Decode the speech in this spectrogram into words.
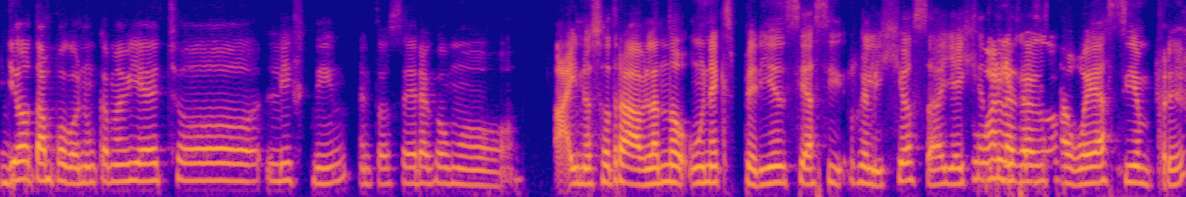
yo tampoco nunca me había hecho lifting, entonces era como, ay, nosotras hablando una experiencia así religiosa y hay gente Igual la que hace esta wea siempre.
